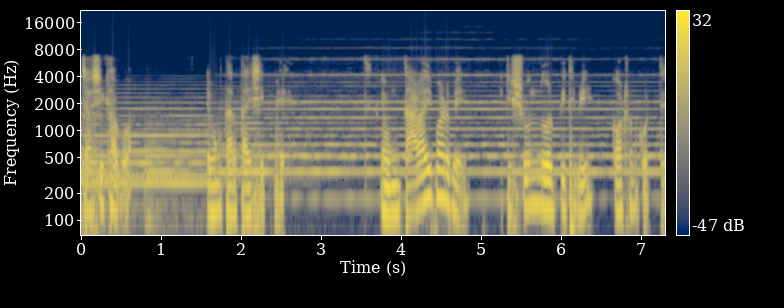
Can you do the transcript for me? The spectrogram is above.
যা শিখাবো এবং তারা তাই শিখবে এবং তারাই পারবে একটি সুন্দর পৃথিবী গঠন করতে।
